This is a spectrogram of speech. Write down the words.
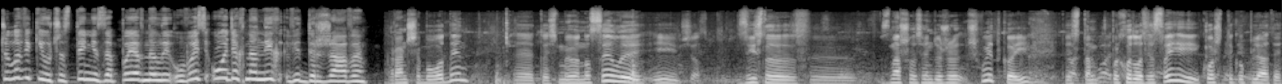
Чоловіки у частині запевнили, увесь одяг на них від держави. Раніше був один, е, тобто ми його носили і, звісно, з- е, знашувався він дуже швидко, і тобто, там приходилося свої кошти купляти.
